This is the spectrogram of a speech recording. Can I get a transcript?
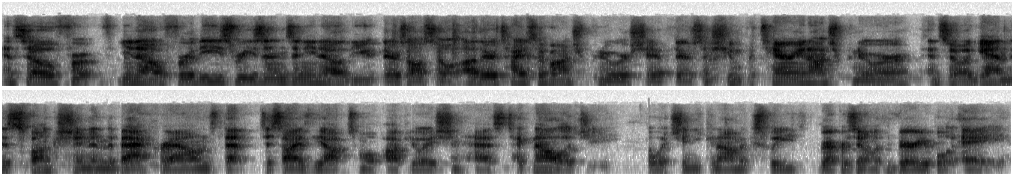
And so for you know for these reasons, and you know you, there's also other types of entrepreneurship. There's a Schumpeterian entrepreneur, and so again, this function in the background that decides the optimal population has technology, which in economics we represent with the variable A.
